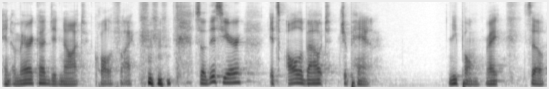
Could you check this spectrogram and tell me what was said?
and America did not qualify. so this year, it's all about Japan. Nippon, right? So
